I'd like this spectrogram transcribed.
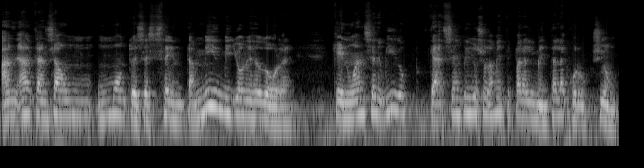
han alcanzado un, un monto de 60 mil millones de dólares que no han servido, que han servido solamente para alimentar la corrupción,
